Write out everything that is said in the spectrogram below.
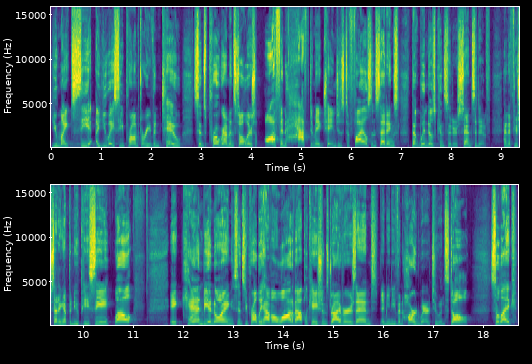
you might see a UAC prompt or even two, since program installers often have to make changes to files and settings that Windows considers sensitive. And if you're setting up a new PC, well, it can be annoying since you probably have a lot of applications, drivers, and I mean, even hardware to install. So, like,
